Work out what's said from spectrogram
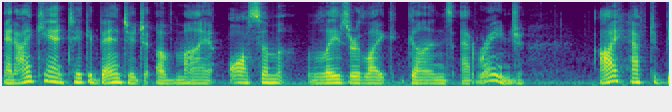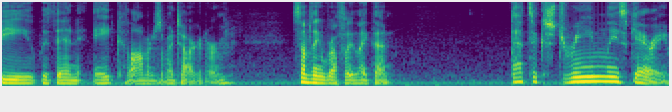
And I can't take advantage of my awesome laser like guns at range. I have to be within 8 kilometers of my target, or something roughly like that. That's extremely scary.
